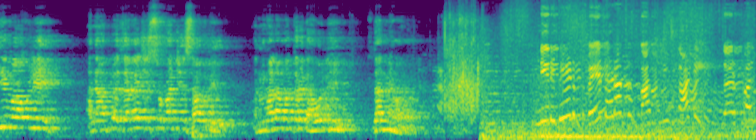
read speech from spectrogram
ती माऊली आणि आपल्या जगाची सुखाची सावली आणि मला मात्र घावली. धन्यवाद. निर्भीड बेधडक बातमीसाठी दर्पण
